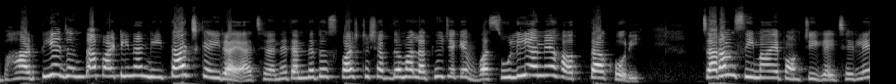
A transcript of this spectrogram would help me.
ભારતીય જનતા પાર્ટીના નેતા જ કહી રહ્યા છે. અને તેમને તો સ્પષ્ટ શબ્દમાં લખ્યું છે કે વસૂલી અને હપ્તાખોરી ચરમસીમાએ પહોંચી ગઈ છે. એટલે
